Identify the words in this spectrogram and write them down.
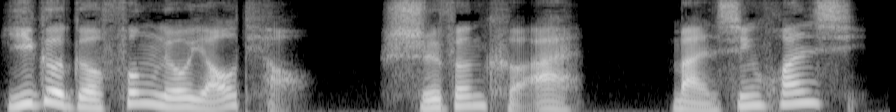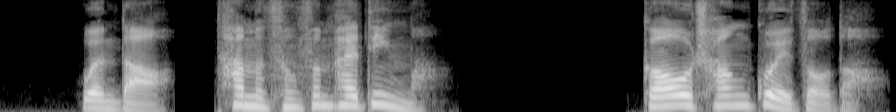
一个个风流窈窕，十分可爱，满心欢喜，问道：“他们曾分派定吗？”高昌跪奏道：“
